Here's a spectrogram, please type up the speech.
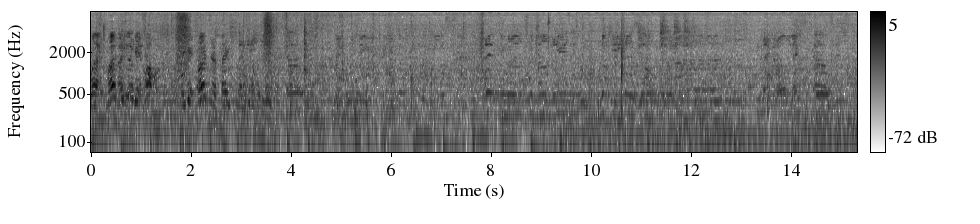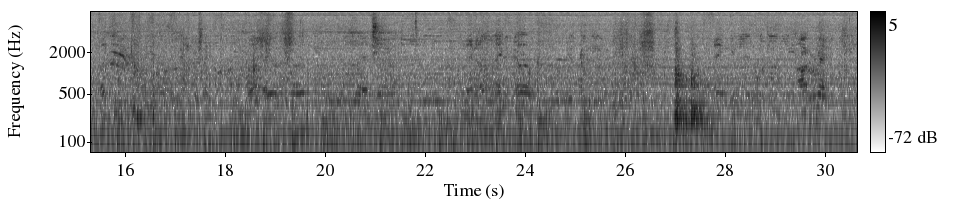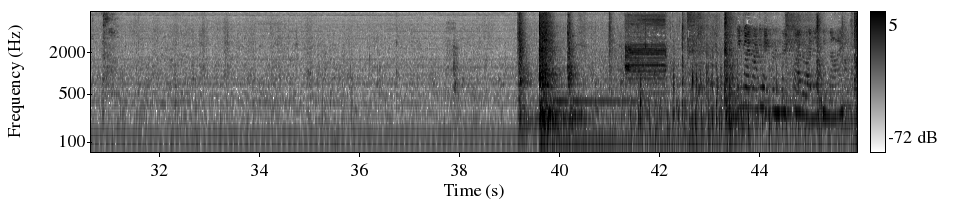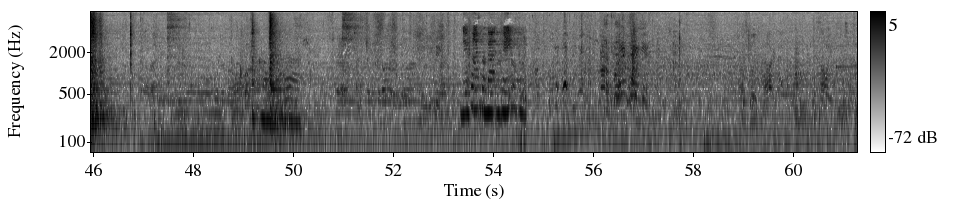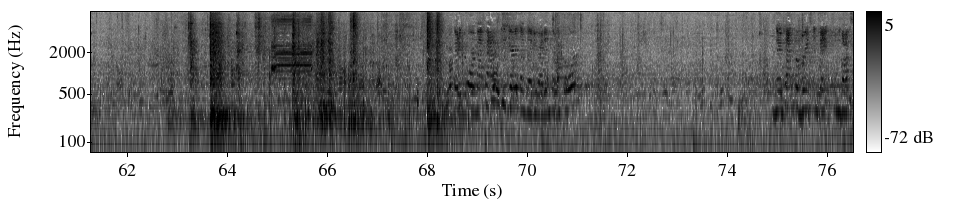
Well, mud, they don't get lost. They get mud in their face they get No time for Matt and James. Thirty-four, Matt Patterson, Gary right in thirty-four. No time for Brees and James from the box.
